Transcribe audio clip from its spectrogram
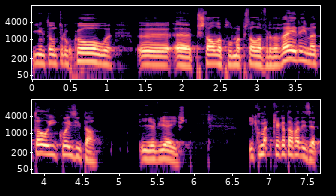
e então trocou uh, a pistola por uma pistola verdadeira e matou e coisa e tal. E havia isto. E é- o que é que eu estava a dizer?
